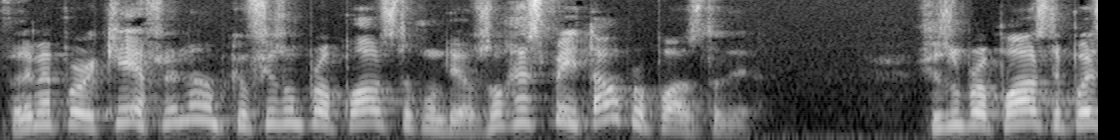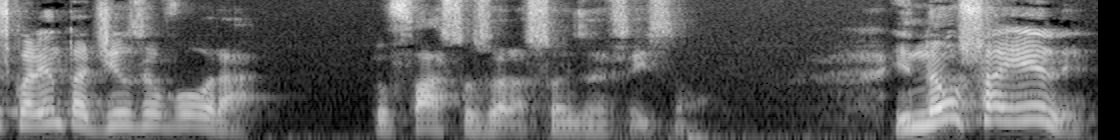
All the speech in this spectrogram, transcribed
Falei, mas por quê? Eu falei, não, porque eu fiz um propósito com Deus. Vou respeitar o propósito dele. Fiz um propósito, depois de 40 dias eu vou orar. Eu faço as orações da refeição. E não só ele.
